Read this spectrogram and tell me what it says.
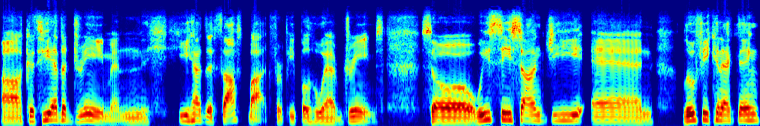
because uh, he has a dream and he has a soft spot for people who have dreams. So we see Sanji and Luffy connecting,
